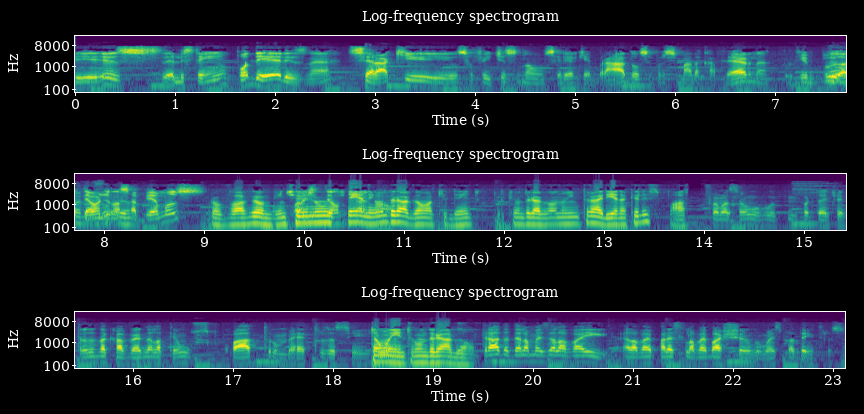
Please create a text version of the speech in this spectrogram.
eles eles têm poderes, né? Será que o seu feitiço não seria quebrado ao se aproximar da caverna? Porque eu até não onde nós eu- sabemos, Provavelmente ele não um tenha dragão. nenhum dragão aqui dentro, porque um dragão não entraria naquele espaço. Informação importante: a entrada da caverna ela tem uns 4 metros assim. Então de- entra um dragão. A entrada dela, mas ela vai. Ela vai. Parece que ela vai baixando mais pra dentro, assim.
